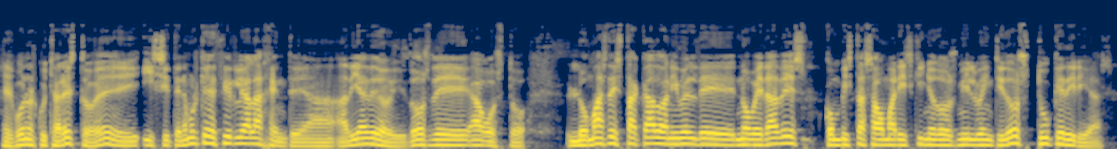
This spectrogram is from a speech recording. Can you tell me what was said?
Es bueno escuchar esto, ¿eh? Y, si tenemos que decirle a la gente a, a, día de hoy, 2 de agosto, lo más destacado a nivel de novedades con vistas a Omarisquiño 2022, ¿tú qué dirías?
